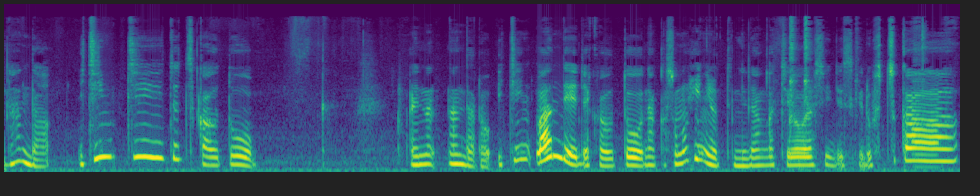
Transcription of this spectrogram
なんだ1日ずつ買うとあれななんだろう1ワンデーで買うとなんかその日によって値段が違うらしいんですけど2日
